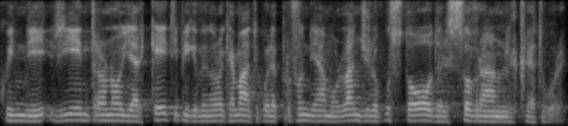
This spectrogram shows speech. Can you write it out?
Quindi rientrano gli archetipi che vengono chiamati, poi li approfondiamo, l'angelo custode, il sovrano, il creatore.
